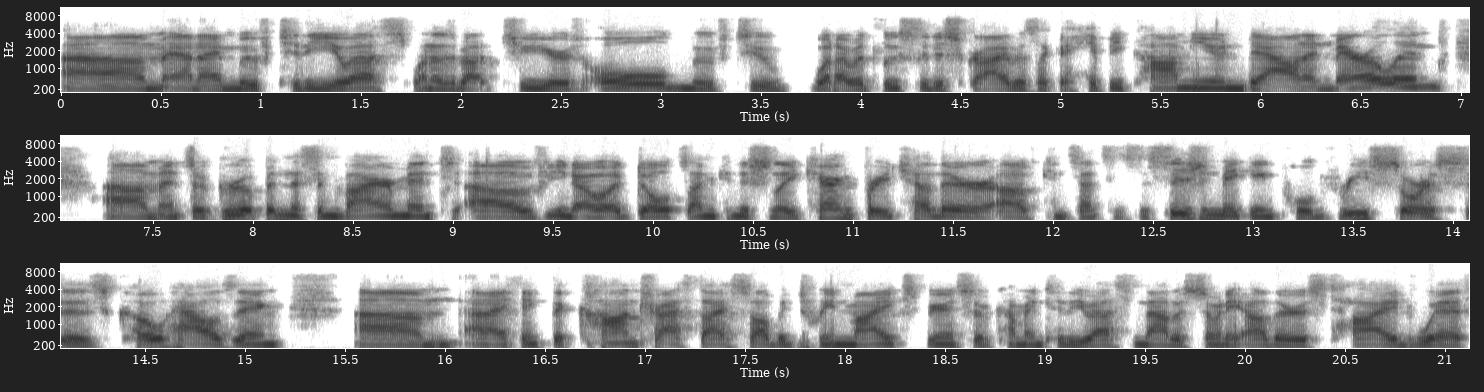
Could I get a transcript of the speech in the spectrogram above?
Um, and I moved to the US when I was about two years old, moved to what I would loosely describe as like a hippie commune down in Maryland. Um, and so grew up in this environment of, you know, adults unconditionally caring for each other, of consensus decision making, pooled resources, co-housing. Um, and I think the contrast I saw between my experience of coming to the US and that of so many others tied with,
